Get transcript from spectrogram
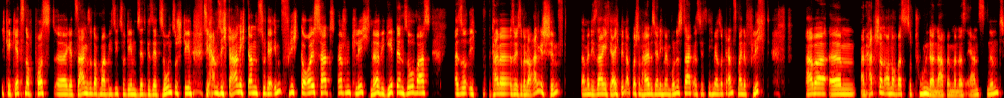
Ich krieg jetzt noch Post. Äh, jetzt sagen Sie doch mal, wie Sie zu dem Gesetz so und so stehen. Sie haben sich gar nicht dann zu der Impfpflicht geäußert, öffentlich. Ne? Wie geht denn sowas? Also ich teilweise werde ich sogar noch angeschimpft, damit ich sage, ich, ja, ich bin aber schon ein halbes Jahr nicht mehr im Bundestag. Das ist jetzt nicht mehr so ganz meine Pflicht. Aber ähm, man hat schon auch noch was zu tun danach, wenn man das ernst nimmt.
